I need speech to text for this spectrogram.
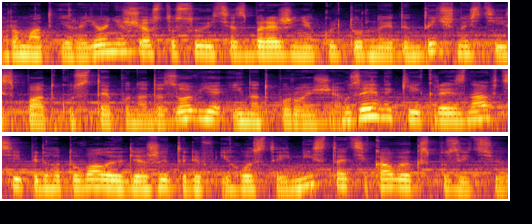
громад і районів, що стосуються збереження культурної ідентичності і спадку степу надазов'я і надпорожжя. Музейники і краєзнавці підготували для жителів і гостей міста цікаву експозицію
